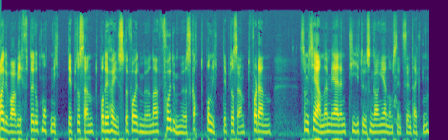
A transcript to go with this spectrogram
arveavgifter opp mot 90% på de høyeste formuene, formuesskatt på 90% for den som tjener mer enn 10 000 ganger gjennomsnittsinntekten.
